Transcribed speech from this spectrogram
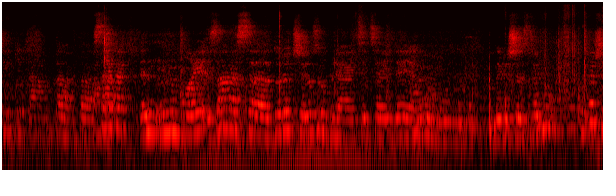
Тільки там. Так, так. Сайта е, немає. Зараз, е, до речі, розробляється ця ідея. Ну, вирішили створити. Ну, по-перше,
